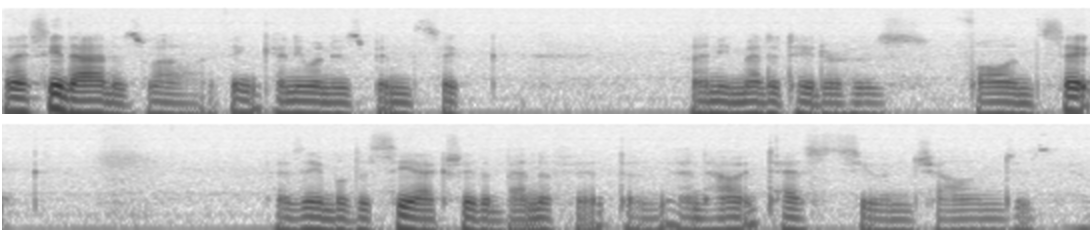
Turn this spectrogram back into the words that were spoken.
And I see that as well. I think anyone who's been sick, any meditator who's fallen sick, is able to see actually the benefit and, and how it tests you and challenges you.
